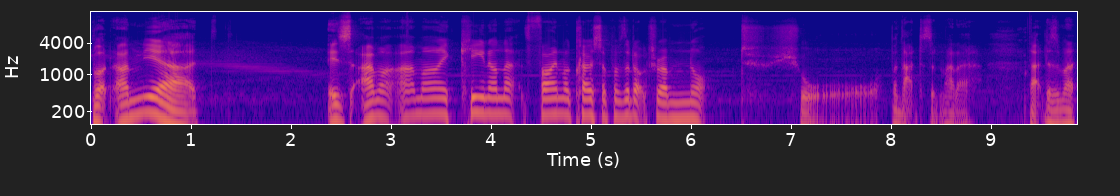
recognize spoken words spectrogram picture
but um, yeah, is am I, am I keen on that final close up of the Doctor? I'm not sure, but that doesn't matter. That doesn't matter.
